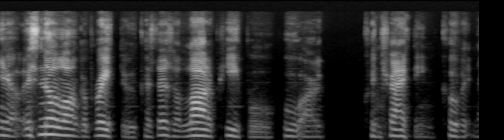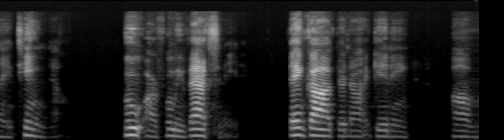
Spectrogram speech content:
you know, it's no longer breakthrough because there's a lot of people who are contracting COVID 19 now who are fully vaccinated. Thank God they're not getting, um,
